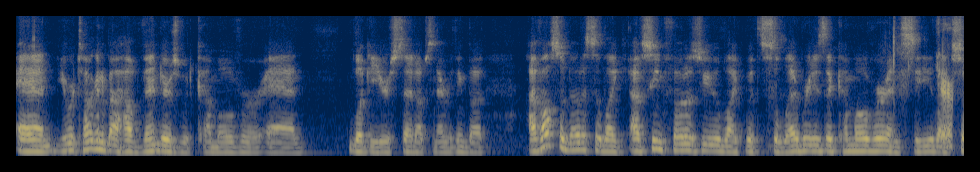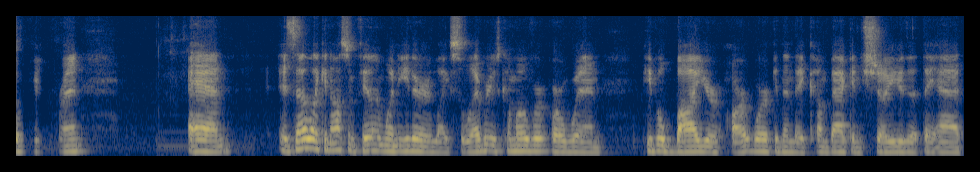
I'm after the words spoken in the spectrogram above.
And you were talking about how vendors would come over and look at your setups and everything. But I've also noticed that like I've seen photos of you like with celebrities that come over and see like sure. some of friend. And is that like an awesome feeling when either like celebrities come over or when people buy your artwork and then they come back and show you that they had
